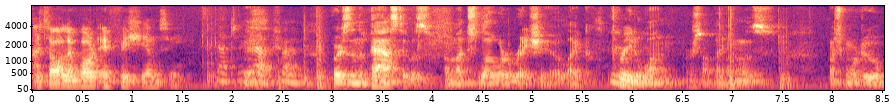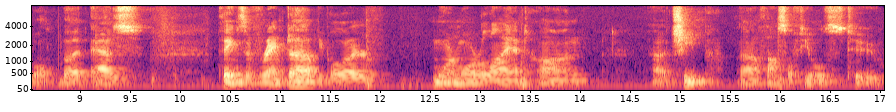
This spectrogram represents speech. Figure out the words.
it's all about efficiency Gotcha. Yeah. Yeah, sure. Whereas in the past, it was a much lower ratio, like 3 to one or something. It was much more doable. But as things have ramped up, people are more and more reliant on uh, cheap uh, fossil fuels to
